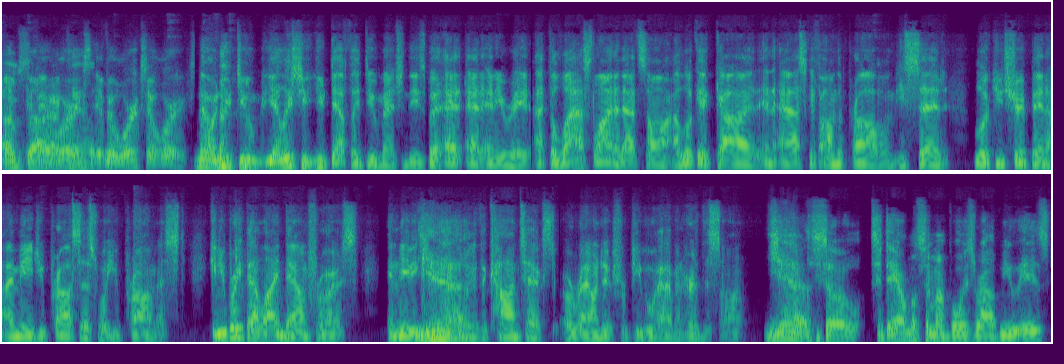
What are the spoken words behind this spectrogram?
I'm sorry. If it works, if it works, it works. No, and you do. Yeah, at least you you definitely do mention these. But at, at any rate, at the last line of that song, I look at God and ask if I'm the problem. He said, Look, you tripping. I made you process what you promised. Can you break that line down for us and maybe give yeah. me look at the context around it for people who haven't heard the song? Yeah. So today, I'm gonna say my boys rob you is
